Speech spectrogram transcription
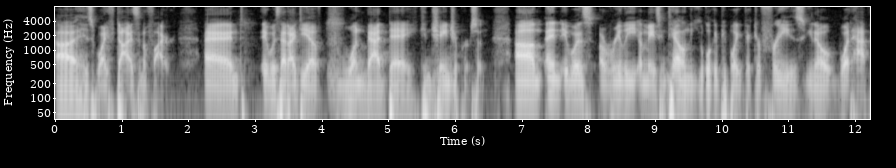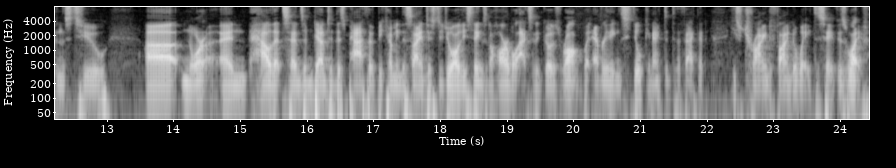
uh, his wife dies in a fire. And it was that idea of one bad day can change a person. Um, and it was a really amazing tale. And you look at people like Victor Fries, you know, what happens to uh, Nora and how that sends him down to this path of becoming the scientist to do all these things and a horrible accident goes wrong. But everything's still connected to the fact that he's trying to find a way to save his wife.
